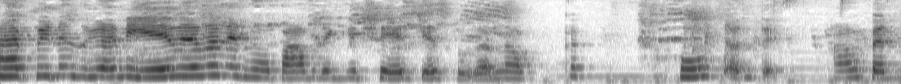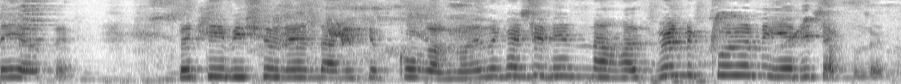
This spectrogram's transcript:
హ్యాపీనెస్ కానీ ఏదైనా నేను మా పాప దగ్గర షేర్ చేసుకోగలను. ఒక్క హోప్ అంతే. ఆమె పెద్ద అవుతే ప్రతి విషయం నేను దాన్ని చెప్పుకోగలను. ఎందుకంటే నేను నా హస్బెండ్కి కూడా నేను ఏది చెప్పలేను.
